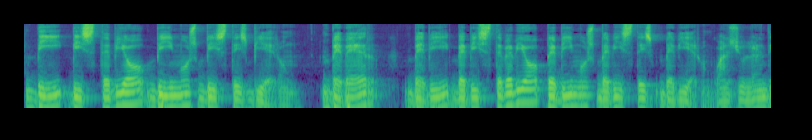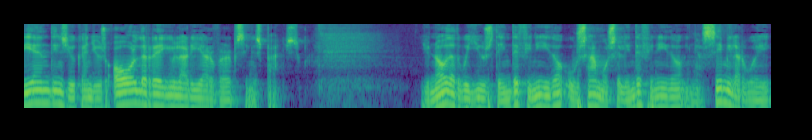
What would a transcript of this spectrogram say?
vi, viste, vio, vimos, visteis, vieron. Beber, bebí, bebiste, bebió, bebimos, bebisteis, bebieron. Once you learn the endings, you can use all the regular ER verbs in Spanish. You know that we use the indefinido, usamos el indefinido in a similar way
